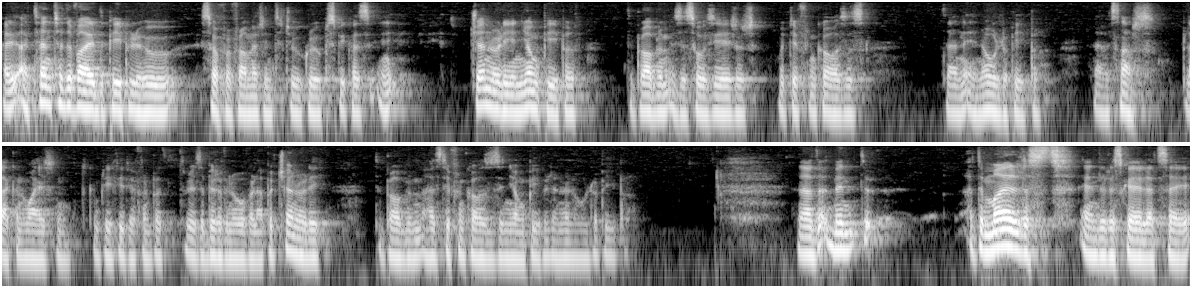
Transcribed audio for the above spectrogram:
I, I tend to divide the people who suffer from it into two groups because in, generally in young people, the problem is associated with different causes than in older people. Now, it's not black and white and completely different, but there is a bit of an overlap. But generally, the problem has different causes in young people than in older people. Now, the, I mean, the, at the mildest end of the scale, let's say,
